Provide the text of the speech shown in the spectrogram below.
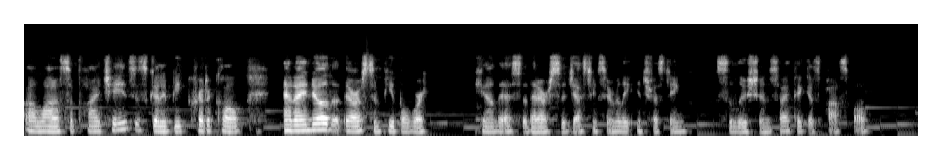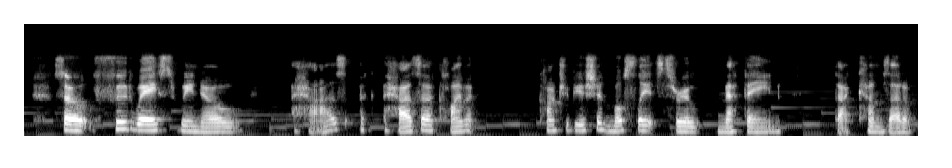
a lot of supply chains is going to be critical. And I know that there are some people working on this that are suggesting some really interesting solutions. So I think it's possible. So food waste we know has a, has a climate contribution. Mostly it's through methane that comes out of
